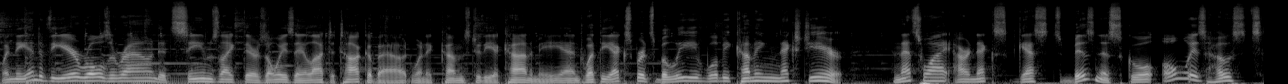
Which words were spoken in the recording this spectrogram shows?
When the end of the year rolls around, it seems like there's always a lot to talk about when it comes to the economy and what the experts believe will be coming next year. And that's why our next guest's business school always hosts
